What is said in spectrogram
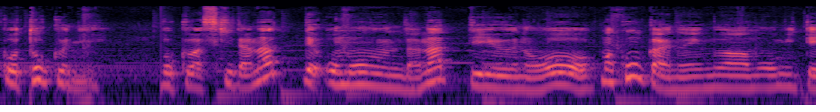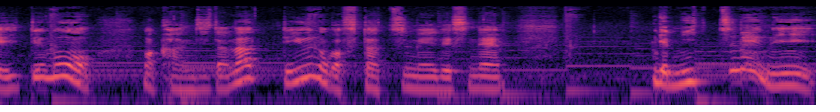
こう特に僕は好きだなって思うんだなっていうのを、まあ、今回の m 1を見ていても、まあ、感じたなっていうのが2つ目ですね。で3つ目に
